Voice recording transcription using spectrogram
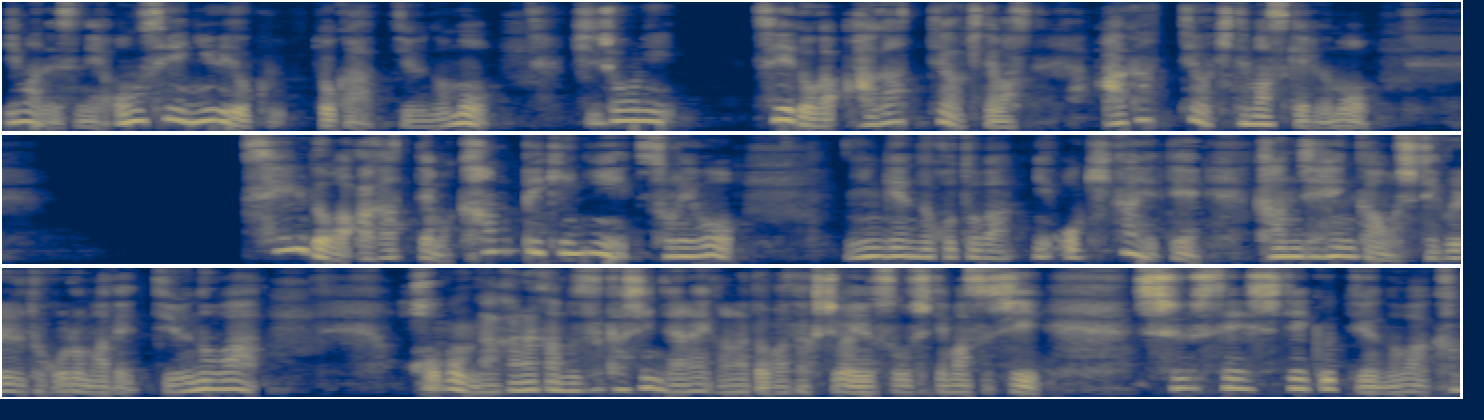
今ですね、音声入力とかっていうのも非常に精度が上がってはきてます。上がってはきてますけれども、精度は上がっても完璧にそれを人間の言葉に置き換えて漢字変換をしてくれるところまでっていうのは、ほぼなかなか難しいんじゃないかなと私は予想してますし、修正していくっていうのは必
